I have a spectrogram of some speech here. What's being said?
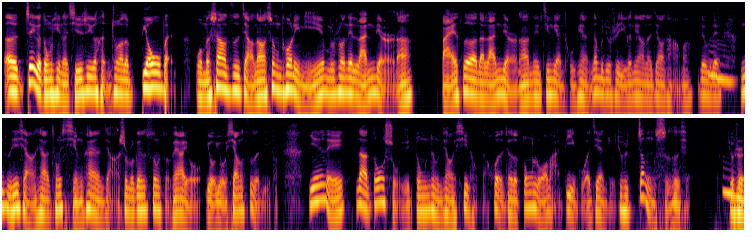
呃，这个东西呢，其实是一个很重要的标本。我们上次讲到圣托里尼，不是说那蓝顶呢？白色的蓝顶的那经典图片，那不就是一个那样的教堂吗？对不对？你仔细想一下，从形态上讲，是不是跟圣索菲亚有有有相似的地方？因为那都属于东正教系统的，或者叫做东罗马帝国建筑，就是正十字形，就是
